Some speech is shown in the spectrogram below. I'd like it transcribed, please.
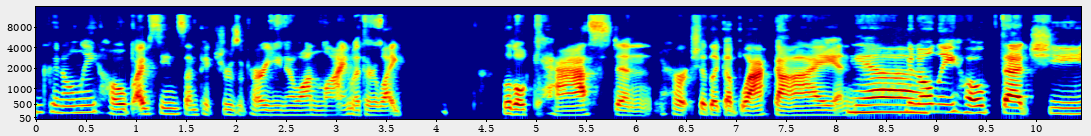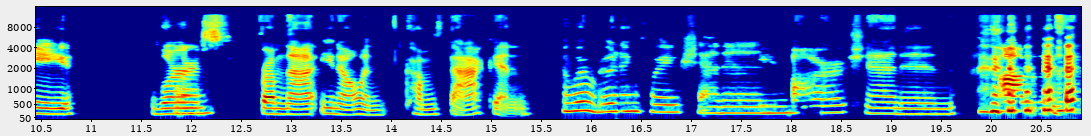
you can only hope. I've seen some pictures of her, you know, online with her like little cast and her she had like a black eye and yeah you can only hope that she learns from that you know and comes back and and we're rooting for you shannon we are shannon um,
